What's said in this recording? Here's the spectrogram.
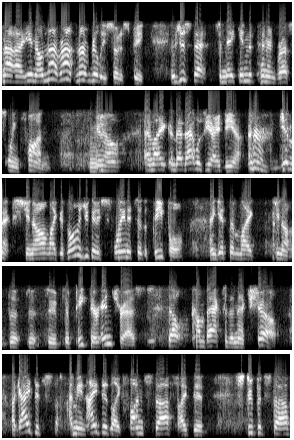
Not uh, you know, not not not really, so to speak. It was just that to make independent wrestling fun, you know, and like and that that was the idea. Gimmicks, you know, like as long as you can explain it to the people and get them like you know to to to, to pique their interest, they'll come back to the next show. Like I did, I mean, I did like fun stuff. I did stupid stuff.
